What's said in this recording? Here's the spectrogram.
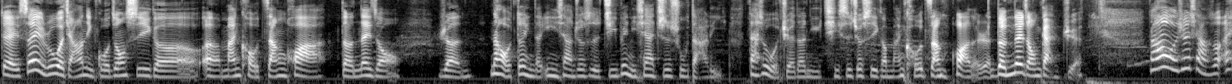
对，所以如果讲到你国中是一个呃满口脏话的那种。人，那我对你的印象就是，即便你现在知书达理，但是我觉得你其实就是一个满口脏话的人的那种感觉。然后我就想说，哎，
